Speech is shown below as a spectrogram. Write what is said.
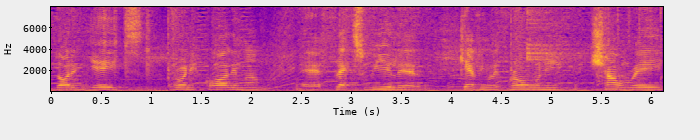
Dorian Yates, Ronnie Coleman, eh, Flex Wheeler, Kevin Levrone, Sean Ray,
